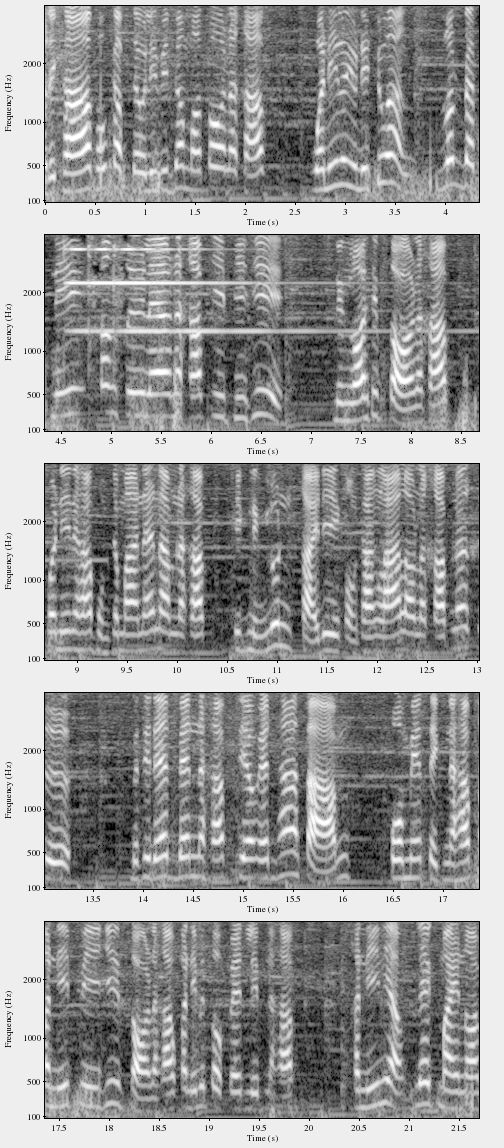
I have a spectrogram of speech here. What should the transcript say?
สวัสดีครับ พบกับเซลลีวิดดอมมอโต้นะครับ วันนี้เราอยู่ในช่วงรถแบบนี้ต้องซื้อแล้วนะครับ EP ที่ 112 นะครับ วันนี้นะครับผมจะมาแนะนำนะครับ อีกหนึ่งรุ่นขายดีของทางร้านเรานะครับนั่นคือ Mercedes-Benz นะครับ CLS 53 4 m a t i c นะครับ คันนี้ปี 22 นะครับ คันนี้เป็นตัวเฟสลิฟนะครับ คันนี้เนี่ยเลขไม่น้อย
